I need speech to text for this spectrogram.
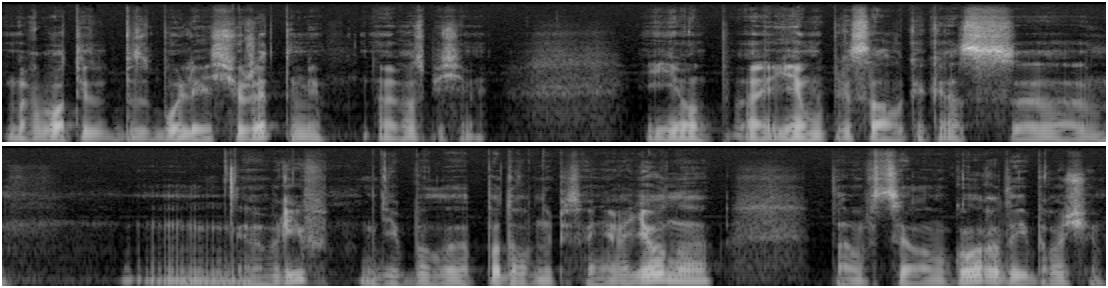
работает с более сюжетными росписями. И он, я ему прислал как раз э, бриф, где было подробное описание района, там в целом города и прочее.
